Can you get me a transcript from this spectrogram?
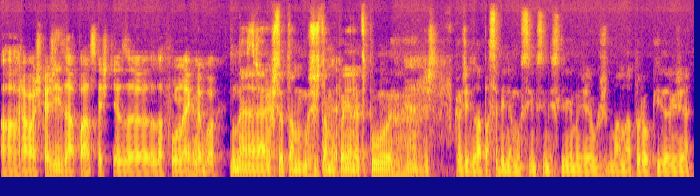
A hráváš každý zápas ještě za, za neck, nebo? To ne, ne, ne, už, to tam, už tam úplně necpu. V každém zápase by nemusím, si myslím, že už mám na to roky, takže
